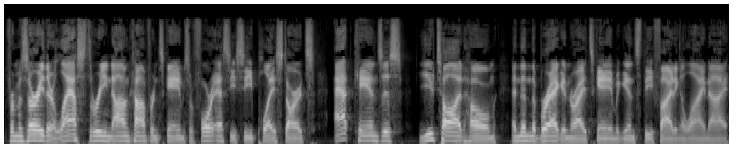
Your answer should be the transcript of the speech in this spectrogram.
For Missouri, their last three non conference games before SEC play starts at Kansas, Utah at home, and then the bragging rights game against the Fighting Illini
